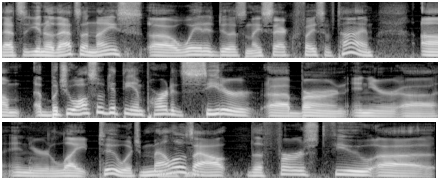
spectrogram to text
That's you know that's a nice uh, way to do it. It's a nice sacrifice of time. Um, but you also get the imparted cedar uh, burn in your uh, in your light too, which mellows Mm-hmm. out the first few uh,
